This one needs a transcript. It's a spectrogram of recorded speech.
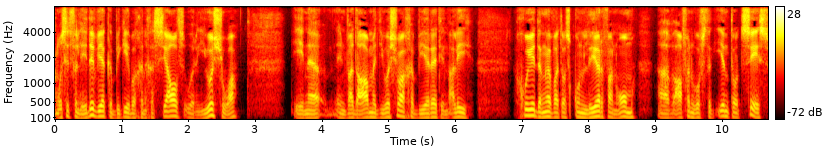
Ons het verlede week 'n bietjie begin gesels oor Joshua en uh, en wat daar met Joshua gebeur het en al die goeie dinge wat ons kon leer van hom uh, waarvan hoofstuk 1 tot 6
